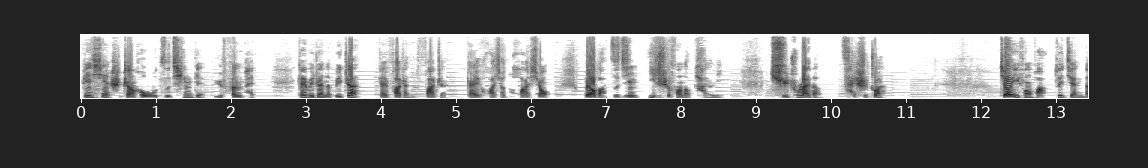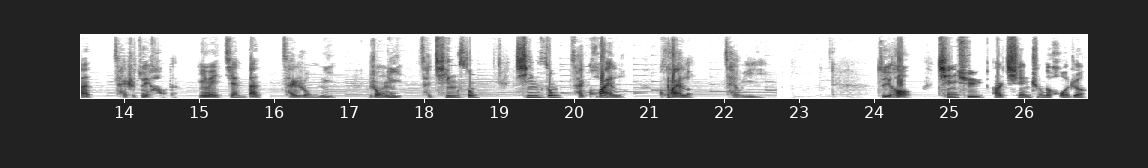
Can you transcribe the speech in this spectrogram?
变现是战后物资清点与分配，该备战的备战，该发展的发展，该花销的花销。不要把资金一直放到盘里，取出来的。才是赚。交易方法最简单才是最好的，因为简单才容易，容易才轻松，轻松才快乐，快乐才有意义。最后，谦虚而虔诚的活着，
